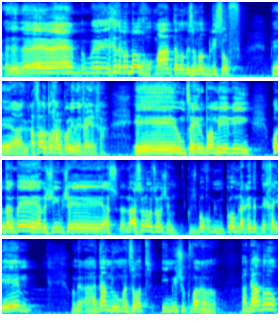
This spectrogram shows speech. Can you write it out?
הכניס הקודש ברוך הוא, מה נתן לו מזונות בלי סוף? עפר תאכל כל ימי חייך. אה, הוא מציין פה המאירי עוד הרבה אנשים שעשו לא רצון השם. הקדוש ברוך הוא במקום לרדת לחייהם, הוא אומר, האדם לעומת זאת, אם מישהו כבר פגע בו,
